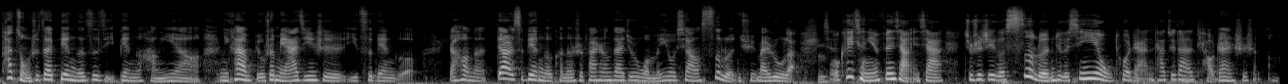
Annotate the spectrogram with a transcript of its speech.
他总是在变革自己、变革行业啊。你看，比如说免押金是一次变革，然后呢，第二次变革可能是发生在就是我们又向四轮去迈入了。我可以请您分享一下，就是这个四轮这个新业务拓展，它最大的挑战是什么吗？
